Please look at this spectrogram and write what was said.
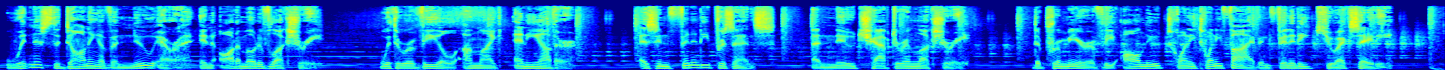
Witness the dawning of a new era in automotive luxury with a reveal unlike any other as Infiniti presents a new chapter in luxury, the premiere of the all new 2025 Infiniti QX80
